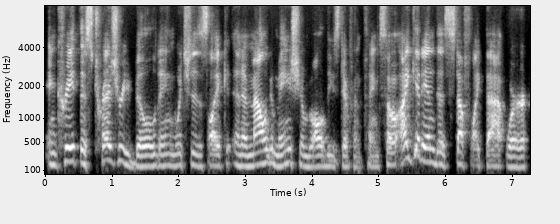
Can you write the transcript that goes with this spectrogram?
and create this treasury building, which is like an amalgamation of all these different things. So I get into stuff like that where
